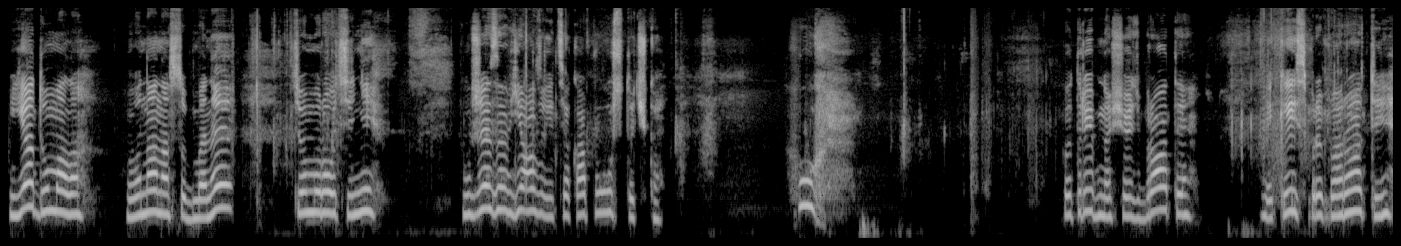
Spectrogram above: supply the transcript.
Я думала, вона нас обмене в цьому році. Ні. Вже зав'язується капусточка. Фух. Потрібно щось брати, якийсь препарат і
